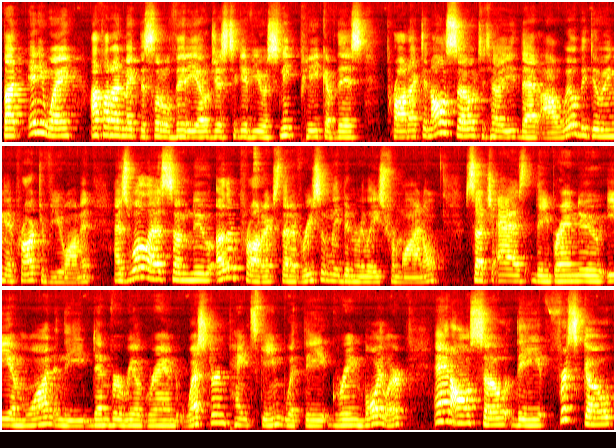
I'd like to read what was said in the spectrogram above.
But anyway, I thought I'd make this little video just to give you a sneak peek of this product and also to tell you that I will be doing a product review on it as well as some new other products that have recently been released from Lionel such as the brand new EM1 and the Denver Rio Grande Western paint scheme with the green boiler, and also the Frisco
